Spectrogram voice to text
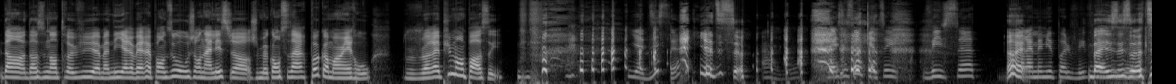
dans, dans une entrevue, donné, il avait répondu aux journalistes, genre, je me considère pas comme un héros. J'aurais pu m'en passer. Il a dit ça. Il a dit ça. Ah, ben, c'est sûr que, tu sais, vivre ça, t'aurais même mieux pas le vivre. Ben, c'est ça, tu.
